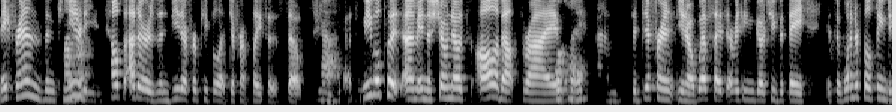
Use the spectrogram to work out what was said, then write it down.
make friends and community uh-huh. and help others and be there for people at different places. So yeah. yes, we will put um, in the show notes all about Thrive, okay. um, the different, you know, websites, everything you go to, but they, it's a wonderful thing to,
